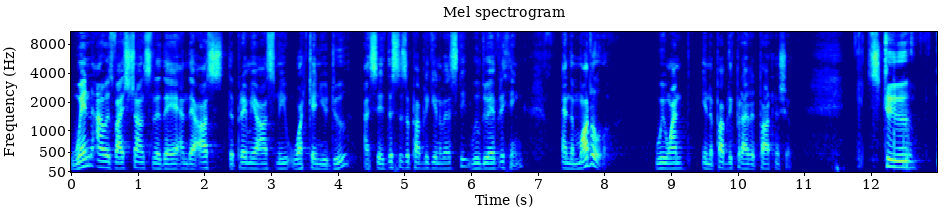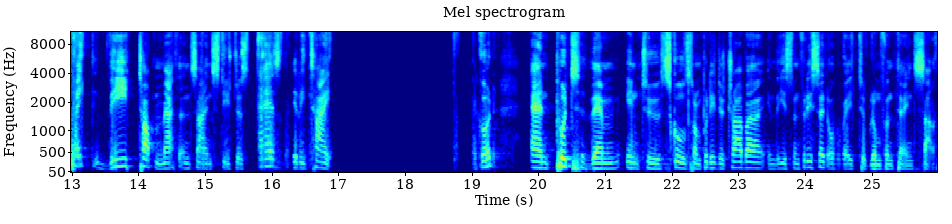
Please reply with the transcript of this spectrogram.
When I was vice chancellor there and they asked, the premier asked me, what can you do? I said, this is a public university, we'll do everything. And the model we want in a public-private partnership is to take the top math and science teachers as they retire, good, and put them into schools from Phuthaditjhaba in the Eastern Free State all the way to Bloemfontein South.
